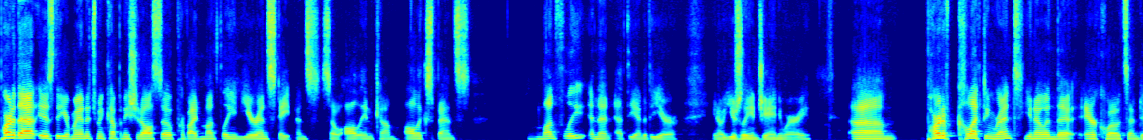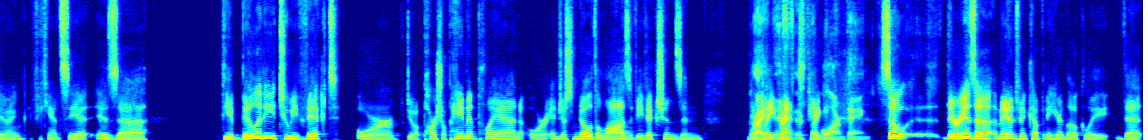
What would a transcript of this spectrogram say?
part of that is that your management company should also provide monthly and year end statements. So all income, all expense monthly, and then at the end of the year, you know, usually in January. Um, part of collecting rent, you know, in the air quotes I'm doing, if you can't see it, is uh, the ability to evict or do a partial payment plan or and just know the laws of evictions and, and right late if, rent. if Like, people aren't paying so uh, there is a, a management company here locally that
